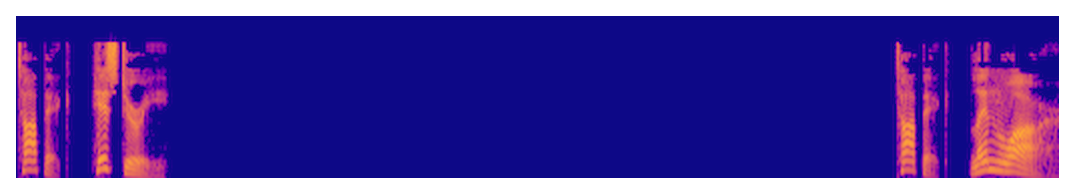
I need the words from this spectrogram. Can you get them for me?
Topic: History. Topic: Lenoir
